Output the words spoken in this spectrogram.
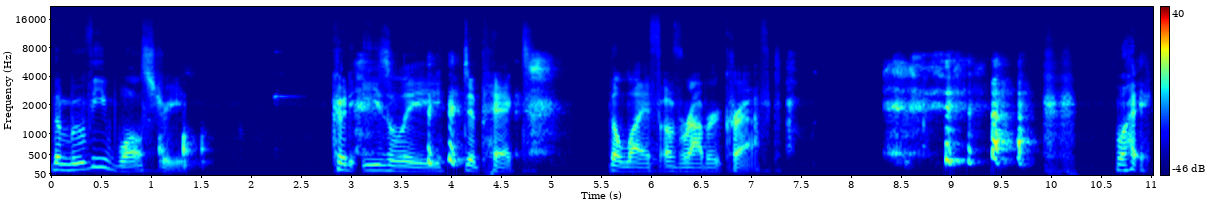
the movie Wall Street could easily depict the life of Robert Kraft. like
